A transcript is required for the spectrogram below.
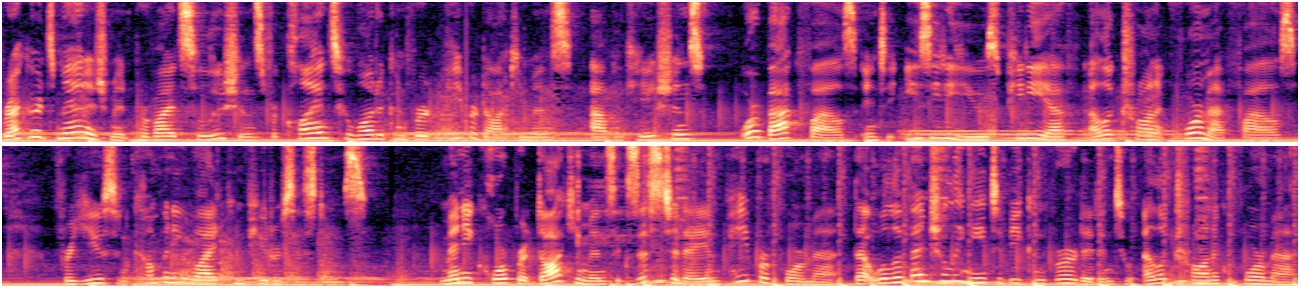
Records Management provides solutions for clients who want to convert paper documents, applications, or back files into easy-to-use PDF electronic format files for use in company-wide computer systems. Many corporate documents exist today in paper format that will eventually need to be converted into electronic format,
